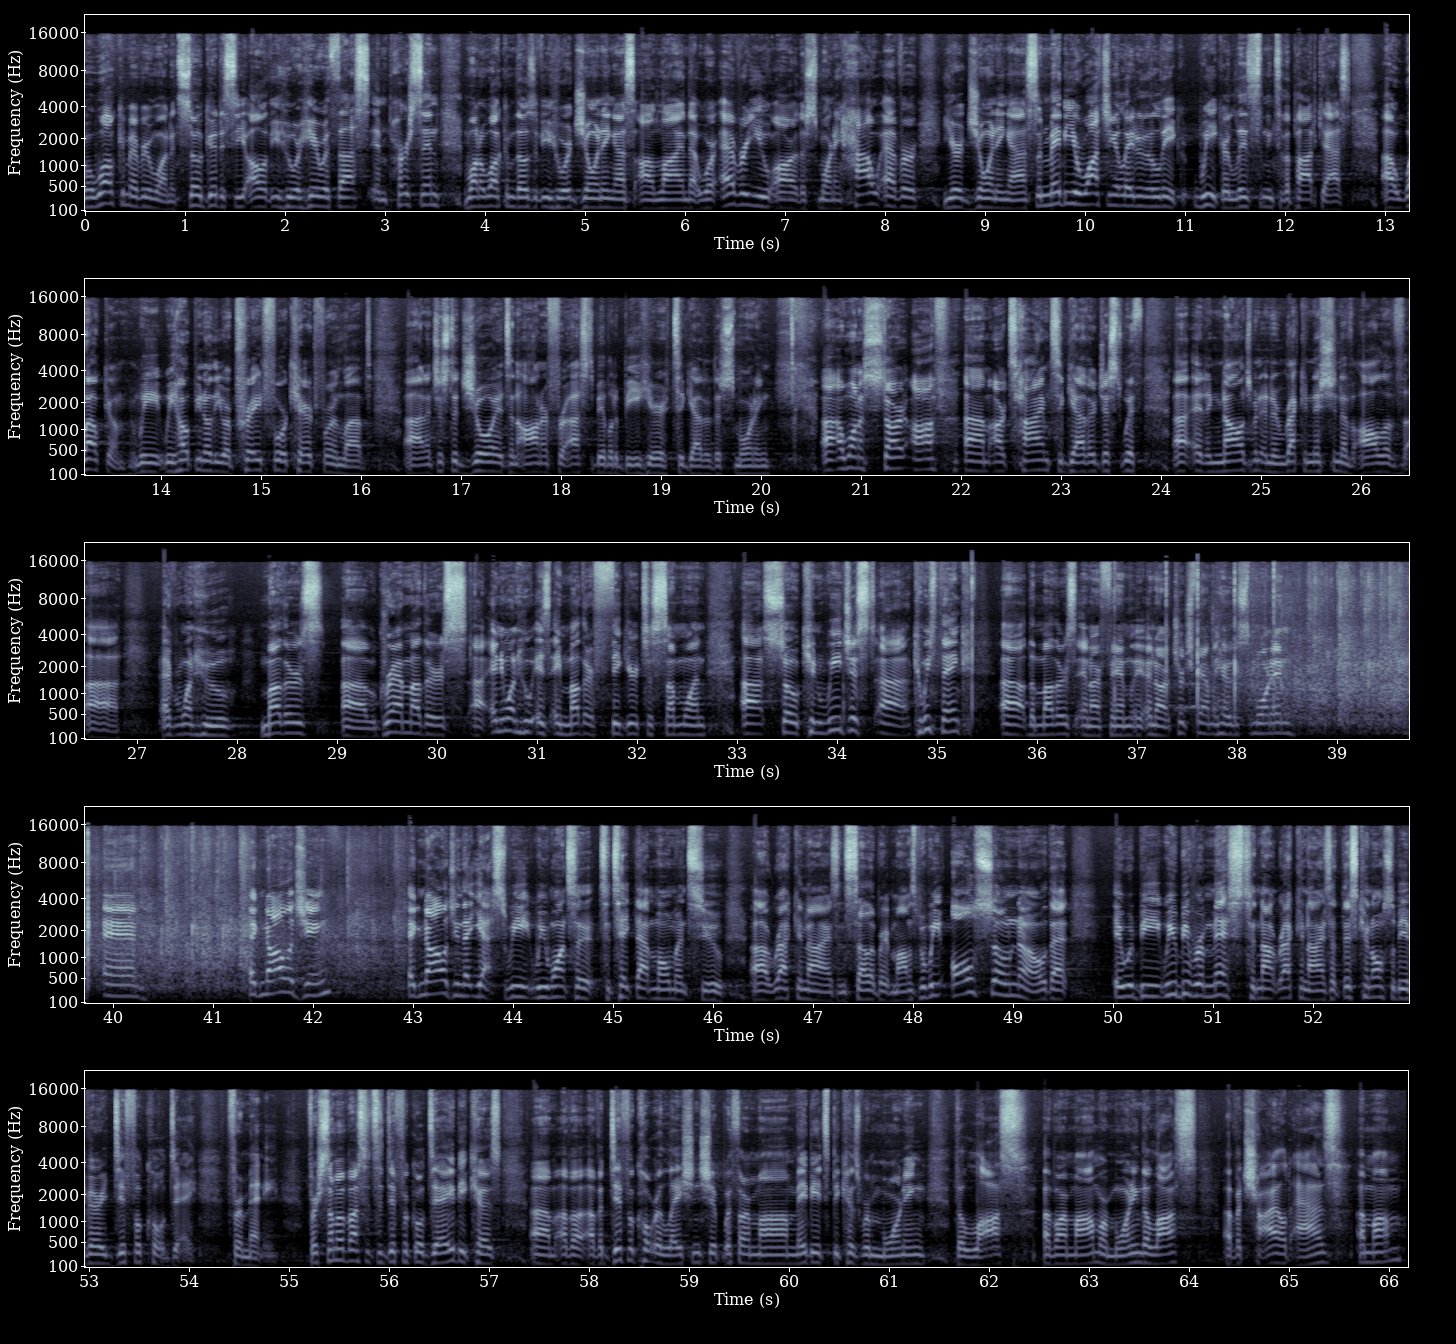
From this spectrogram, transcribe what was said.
Well, welcome everyone. It's so good to see all of you who are here with us in person. I want to welcome those of you who are joining us online, that wherever you are this morning, however you're joining us, and maybe you're watching it later in the week or listening to the podcast, uh, welcome. We, we hope you know that you are prayed for, cared for, and loved. Uh, and it's just a joy, it's an honor for us to be able to be here together this morning. Uh, I want to start off um, our time together just with uh, an acknowledgement and a recognition of all of uh, everyone who mothers, uh, grandmothers, uh, anyone who is a mother figure to someone. Uh, so can we just uh, can we thank uh, the mothers in our family in our church family here this morning, and acknowledging. Acknowledging that, yes, we, we want to, to take that moment to uh, recognize and celebrate moms, but we also know that it would be, we would be remiss to not recognize that this can also be a very difficult day for many. For some of us, it's a difficult day because um, of, a, of a difficult relationship with our mom. Maybe it's because we're mourning the loss of our mom or mourning the loss of a child as a mom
